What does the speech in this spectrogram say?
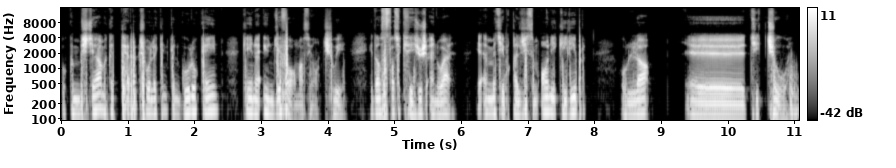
وكمشتيها ما كتحركش ولكن كنقولوا كاين كاينة une déformation تشويه. اذا statique فيه جوج أنواع. يا إما تيبقى الجسم en équilibre ولا آه تيتشوه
